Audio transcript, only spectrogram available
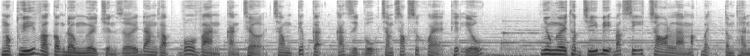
Ngọc Thúy và cộng đồng người chuyển giới đang gặp vô vàn cản trở trong tiếp cận các dịch vụ chăm sóc sức khỏe thiết yếu. Nhiều người thậm chí bị bác sĩ cho là mắc bệnh tâm thần.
